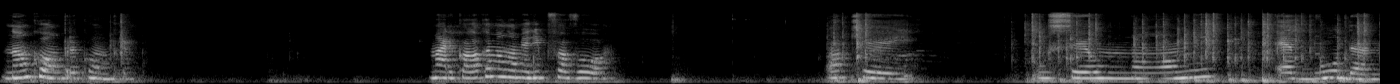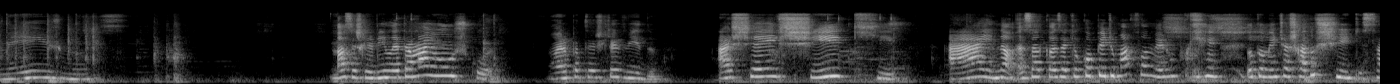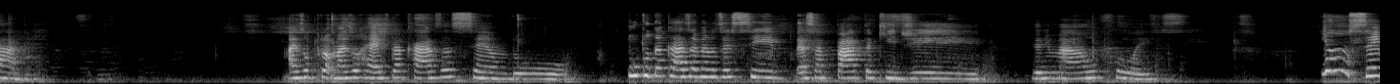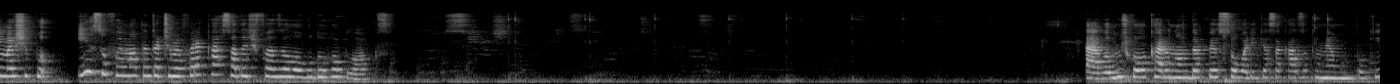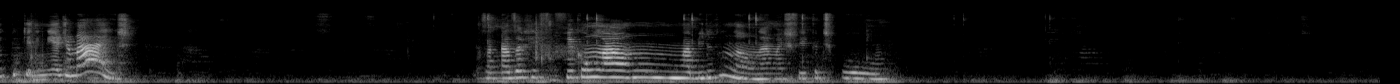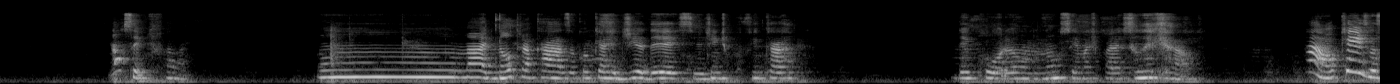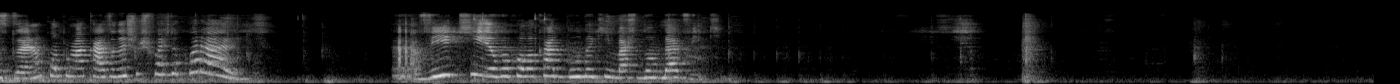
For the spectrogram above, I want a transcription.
Não compra, compra. Mari, coloca meu nome ali, por favor. Ok. O seu nome é Duda mesmo? Nossa, escrevi em letra maiúscula. Não era pra ter escrevido. Achei chique. Ai, não, essa coisa aqui eu copiei de uma fã mesmo, porque eu também tinha achado chique, sabe? Mas o, mas o resto da casa sendo. Tudo da casa, menos esse, essa pata aqui de, de animal, foi. E eu não sei, mas tipo, isso foi uma tentativa fracassada de fazer logo do Roblox. Tá, vamos colocar o nome da pessoa ali, que essa casa também é um pouquinho pequenininha demais. Essa casa fi- fica um, la- um labirinto não, né? Mas fica tipo... Não sei o que falar. Hum... pra casa qualquer dia desse, a gente ficar decorando, não sei, mas parece legal. Ah, ok, se vocês quiserem, não compra uma casa, deixa os fãs decorarem. A Vicky, eu vou colocar a Duda aqui embaixo do nome da Vicky.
